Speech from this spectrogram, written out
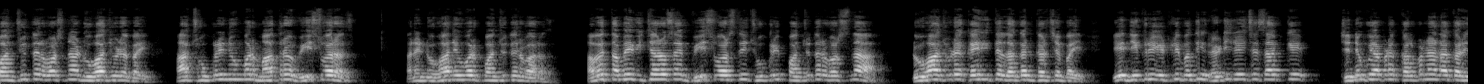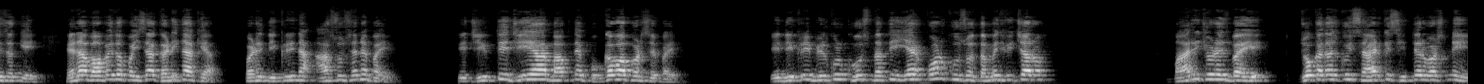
પંચોતેર વર્ષના ડોહા જોડે ભાઈ. આ છોકરીની ઉંમર માત્ર વીસ વર્ષ અને ડોહાની ઉંમર પંચોતેર વર્ષ. હવે તમે વિચારો સાહેબ, વીસ વર્ષની છોકરી પંચોતેર વર્ષના ડોહા જોડે કઈ રીતે લગ્ન કરશે ભાઈ? એ દીકરી એટલી બધી રડી રહી છે સાહેબ કે જેને કોઈ આપણે કલ્પના ના કરી શકીએ. એના બાપે તો પૈસા ઘડી નાખ્યા, પણ એ દીકરીના આંસુ છે ને ભાઈ? એ જીવતી જી આ બાપને ભોગવવા પડશે ભાઈ? એ દીકરી બિલકુલ ખુશ નથી. યાર, કોણ ખુશ હોય? તમે જ વિચારો. મારી જોડે જ ભાઈ, જો કદાચ કોઈ સાઠ કે સિત્તેર વર્ષની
